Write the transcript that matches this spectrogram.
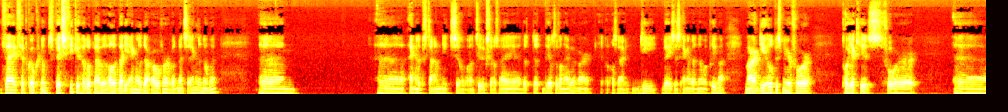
vijf heb ik ook genoemd specifieke hulp. We hadden het bij die engelen daarover, wat mensen engelen noemen. Uh, uh, engelen bestaan niet zo natuurlijk zoals wij uh, dat, dat beeld ervan hebben, maar als wij die wezens engelen noemen, prima. Maar die hulp is meer voor projectjes, voor, uh,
